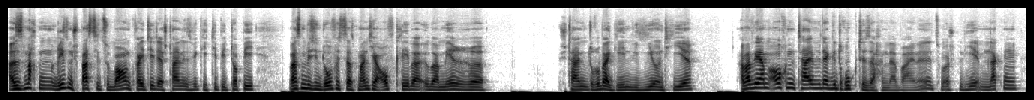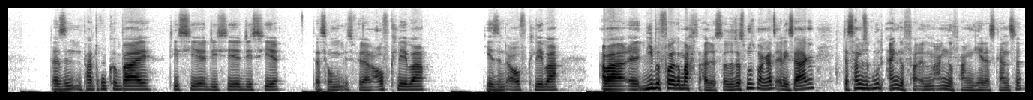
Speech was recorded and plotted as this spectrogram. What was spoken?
Also es macht einen riesen Spaß, die zu bauen. Qualität der Steine ist wirklich tippitoppi. Was ein bisschen doof ist, dass manche Aufkleber über mehrere Steine drüber gehen, wie hier und hier. Aber wir haben auch einen Teil wieder gedruckte Sachen dabei. Ne? Zum Beispiel hier im Nacken, da sind ein paar Drucke bei. Dies hier, dies hier, dies hier. Das ist wieder ein Aufkleber. Hier sind Aufkleber. Aber äh, liebevoll gemacht alles. Also das muss man ganz ehrlich sagen. Das haben sie gut angefangen hier, das Ganze.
